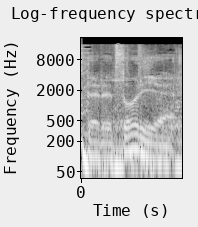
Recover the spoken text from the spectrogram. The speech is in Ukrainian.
Територія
